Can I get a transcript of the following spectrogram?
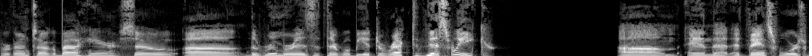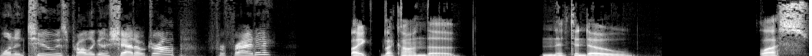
we're going to talk about here. So uh, the rumor is that there will be a direct this week, um, and that Advance Wars One and Two is probably going to shadow drop for Friday. Like like on the Nintendo Plus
